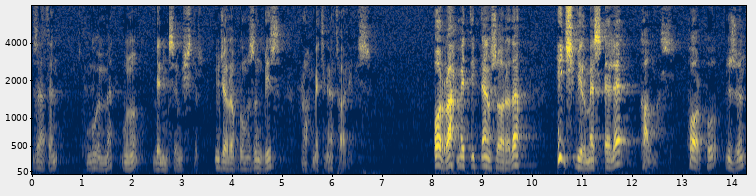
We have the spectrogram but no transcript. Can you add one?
Zaten bu ümmet bunu benimsemiştir. Yüce Rabbimizin biz rahmetine talibiz. O rahmetlikten sonra da hiçbir mesele kalmaz. Korku, hüzün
